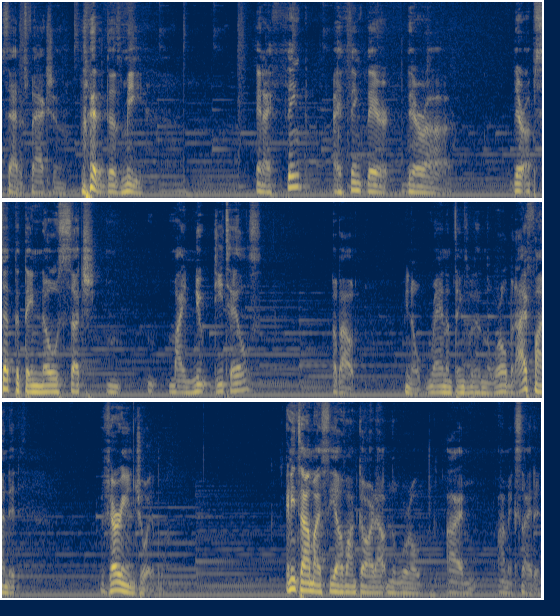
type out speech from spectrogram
satisfaction that it does me. And I think I think they're they're uh, they're upset that they know such m- minute details about you know random things within the world, but I find it very enjoyable. anytime I see avant garde out in the world, I'm I'm excited.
